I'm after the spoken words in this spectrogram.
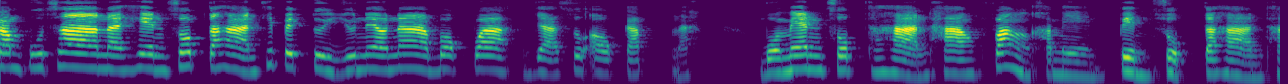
กัมพูชานะเห็นศพทหารที่ไปตุยอยู่แนวหน้าบอกว่าอย่าสู้เอากลับนะโบแมนศพทหารทางฝั่งคาเมรเป็นศพทหารไท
